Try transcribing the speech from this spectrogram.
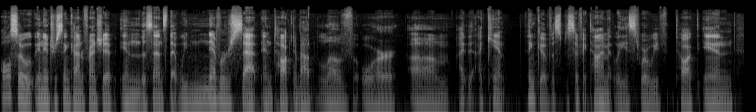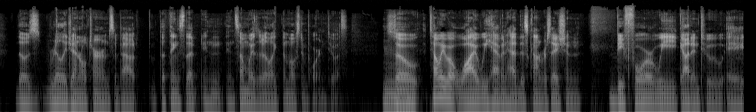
also an interesting kind of friendship in the sense that we've never sat and talked about love or um, I, I can't think of a specific time at least where we've talked in those really general terms about the things that in in some ways are like the most important to us. Mm. So tell me about why we haven't had this conversation before we got into a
